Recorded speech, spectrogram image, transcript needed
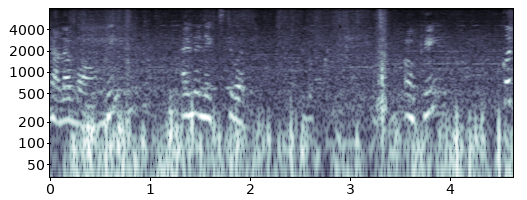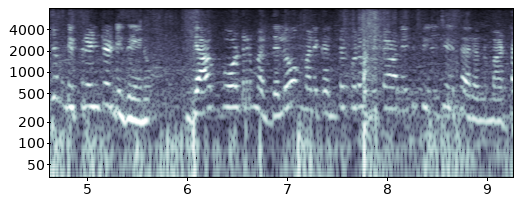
చాలా బాగుంది. అండ్ నెక్స్ట్ వర్క్ ఓకే కొంచెం డిఫరెంట్ డిజైన్ గ్యాప్ బోర్డర్ మధ్యలో మనకంతా కూడా బుటా అనేది ఫిల్ చేశారనమాట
